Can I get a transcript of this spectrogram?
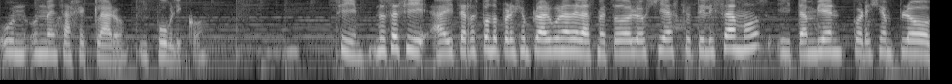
un, mensaje claro y público. Sí, no sé si ahí te respondo, por ejemplo, alguna de las metodologías que utilizamos y también, por ejemplo,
